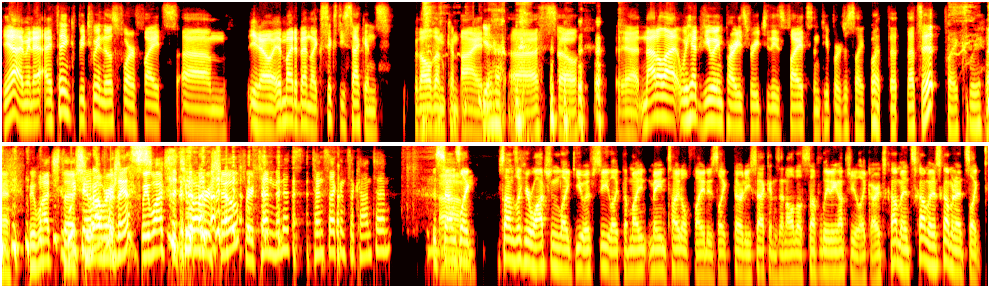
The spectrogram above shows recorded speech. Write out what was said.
Yeah, I mean, I I think between those four fights, um, you know, it might have been like 60 seconds with all of them combined. Yeah. Uh, so yeah, not a lot. We had viewing parties for each of these fights, and people are just like, "What? That that's it?" Like we we watched the We two hours. We watched the two-hour show for 10 minutes, 10 seconds of content. This sounds Um, like sounds like you're watching like UFC. Like the main, main title fight is like 30 seconds, and all the stuff leading up to you, like, "Oh, it's coming, it's coming, it's coming." It's like,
